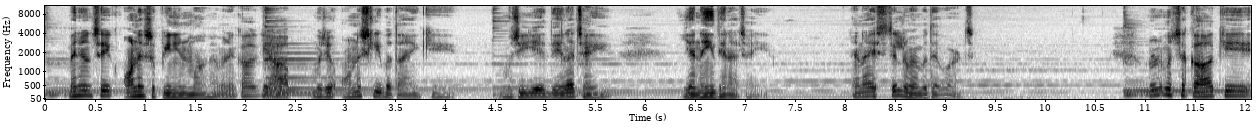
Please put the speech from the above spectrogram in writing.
میں نے ان سے ایک آنیسٹ اوپینین مانگا۔ میں نے کہا کہ آپ مجھے آنیسٹلی بتائیں کہ مجھے یہ دینا چاہیے یا نہیں دینا چاہیے۔ And I still remember the words انہوں نے مجھ سے کہا کہ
